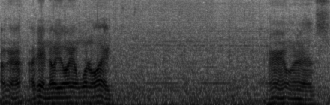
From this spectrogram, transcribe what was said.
Okay, I didn't know he only had one leg. Alright, what else?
